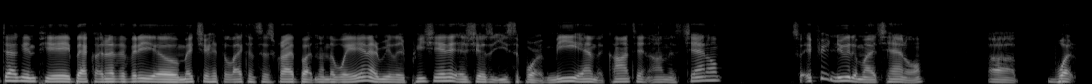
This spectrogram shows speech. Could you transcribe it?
Doug MPA back on another video. Make sure you hit the like and subscribe button on the way in. I really appreciate it. It shows that you support me and the content on this channel. So if you're new to my channel, uh, what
